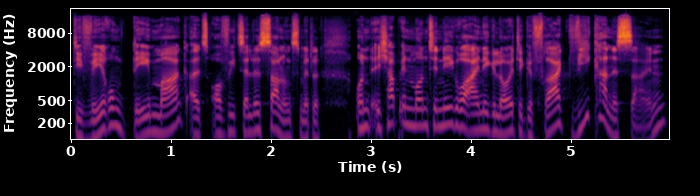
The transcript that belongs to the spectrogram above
die Währung D-Mark als offizielles Zahlungsmittel. Und ich habe in Montenegro einige Leute gefragt, wie kann es sein,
